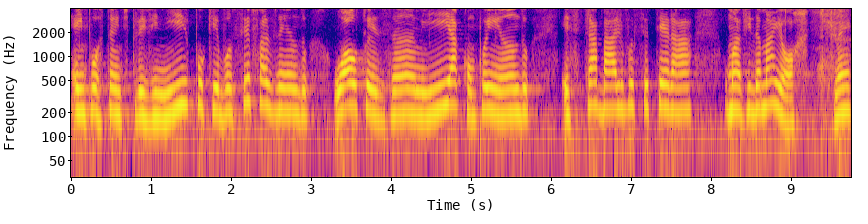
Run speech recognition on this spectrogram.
é importante prevenir, porque você fazendo o autoexame e acompanhando esse trabalho, você terá uma vida maior. Né?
